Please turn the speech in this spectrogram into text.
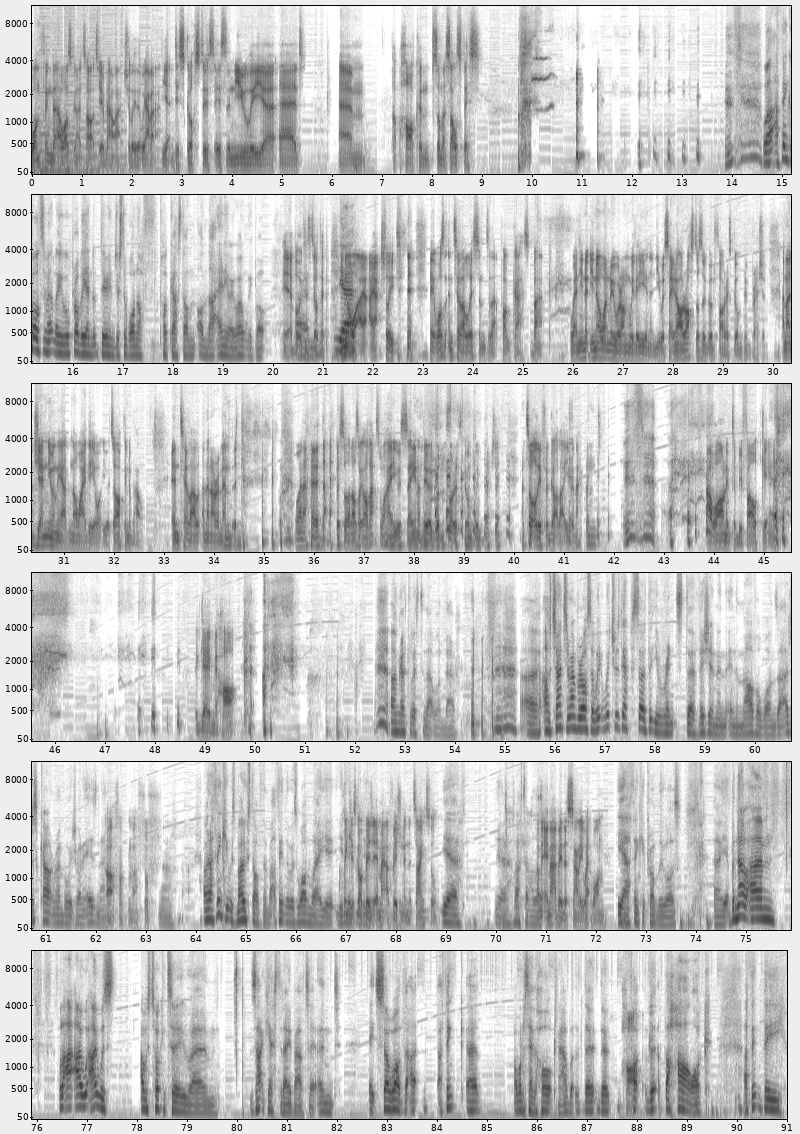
one thing that I was going to talk to you about, actually, that we haven't yet discussed, is is the newly uh, aired um, Hawk and Summer Solstice. well, I think ultimately we'll probably end up doing just a one-off podcast on on that anyway, won't we? But Yeah, but we can Um, still dip. You yeah. know what? I, I actually, it wasn't until I listened to that podcast back when you know, you know, when we were on with Ian and you were saying, "Oh, Ross does a good Forrest Gump impression," and I genuinely had no idea what you were talking about until I, and then I remembered when I heard that episode. I was like, "Oh, that's why he was saying I do a good Forrest Gump impression." I totally forgot that even happened. I wanted to be Falcon. they gave me Hawk. I'm going to have to listen to that one now. uh, I was trying to remember also which, was the episode that you rinsed uh, Vision in in the Marvel ones. I just can't remember which one it is now. Oh fuck no! No. I mean, I think it was most of them, but I think there was one where you. you I think did- it's got vision. It might have vision in the title. Yeah, yeah. I'll have to have a I look. mean, it might have been the Sally Wet one. Yeah, I think it probably was. Uh, yeah, but no. Um, well, I, I, I was I was talking to um, Zach yesterday about it, and it's so odd that I, I think uh, I want to say the hawk now, but the the Hawk. the, the hawk. I think the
